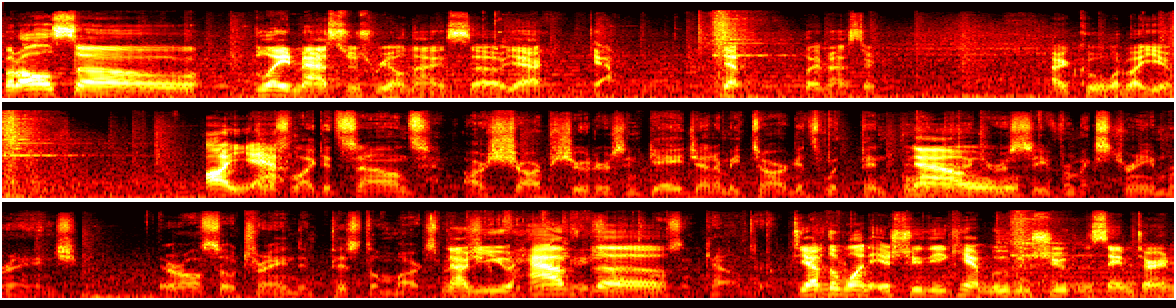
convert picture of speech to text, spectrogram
But also... Blade Master's real nice, so yeah. Yeah. Yep, Blade Master. Alright, cool. What about you? Oh, yeah. Just like it sounds, our sharpshooters engage enemy targets with pinpoint Now- accuracy from extreme range. They're also trained in pistol marksmanship. Now, do you have the-. Do you have the one issue that you can't move and shoot in the same turn?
